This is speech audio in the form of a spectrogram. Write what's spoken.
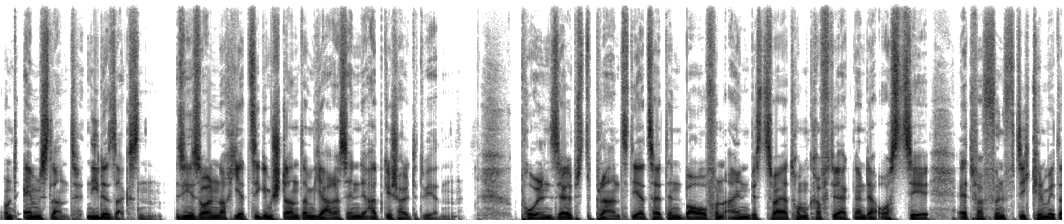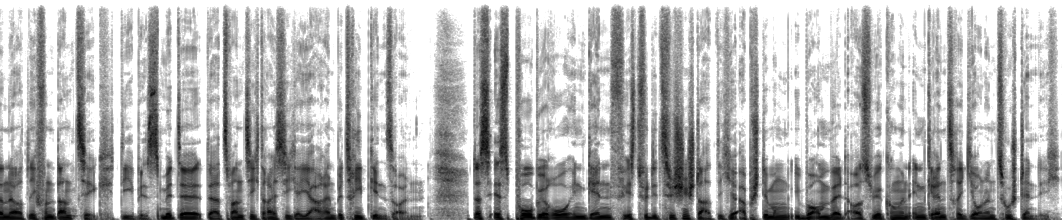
und Emsland, Niedersachsen. Sie sollen nach jetzigem Stand am Jahresende abgeschaltet werden. Polen selbst plant derzeit den Bau von ein bis zwei Atomkraftwerken an der Ostsee, etwa 50 Kilometer nördlich von Danzig, die bis Mitte der 2030er Jahre in Betrieb gehen sollen. Das ESPO-Büro in Genf ist für die zwischenstaatliche Abstimmung über Umweltauswirkungen in Grenzregionen zuständig.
